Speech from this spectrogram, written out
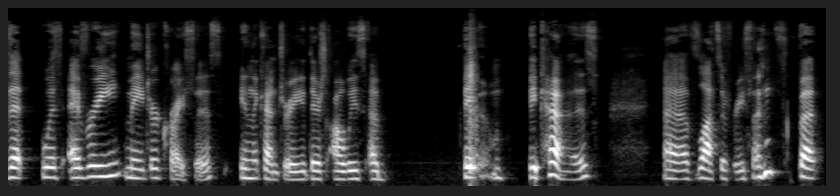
that with every major crisis in the country there's always a boom because of lots of reasons but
